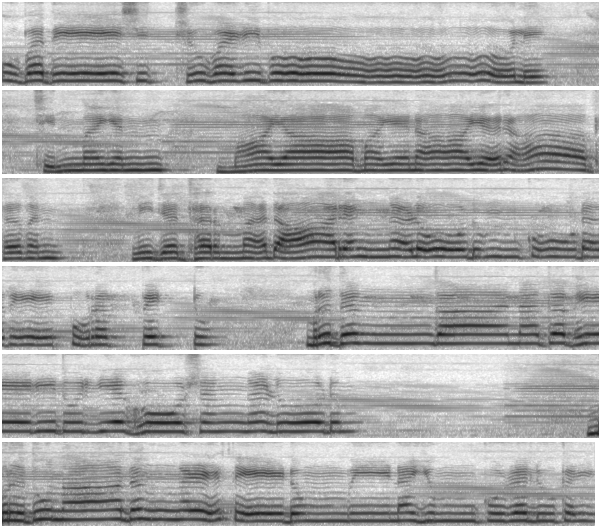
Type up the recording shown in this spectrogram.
ഉപദേശിച്ചു വഴിപോലെ. ചിന്മയൻ മായാമയനായ രാഘവൻ നിജധർമ്മതാരങ്ങളോടും കൂടവേ പുറപ്പെട്ടു. മൃദംഗാനകഭേരി ദുര്യഘോഷങ്ങളോടും മൃദുനാദങ്ങൾ തേടും വീണയും കുഴലുകൾ.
